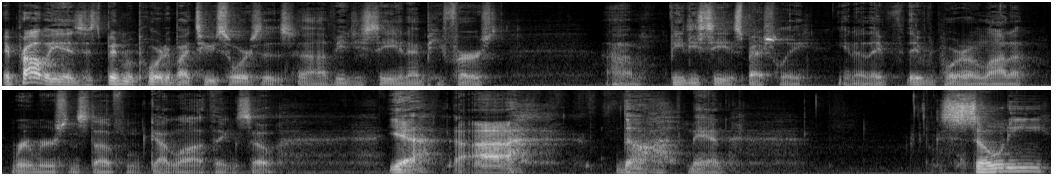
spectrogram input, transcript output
it probably is. It's been reported by two sources, uh, VGC and MP First. Um, VGC especially, you know, they've they've reported on a lot of rumors and stuff and got a lot of things. So, yeah, uh, uh man, Sony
